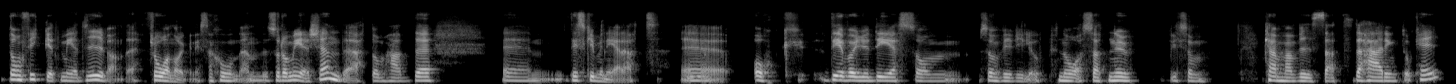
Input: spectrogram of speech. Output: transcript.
de fick ett medgivande från organisationen. Så de erkände att de hade eh, diskriminerat. Eh, Mm. Och det var ju det som, som vi ville uppnå. Så att nu liksom, kan man visa att det här är inte okej.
